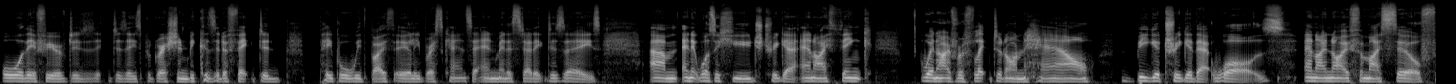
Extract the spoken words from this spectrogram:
or their fear of dis- disease progression because it affected people with both early breast cancer and metastatic disease, um, and it was a huge trigger. And I think when I've reflected on how big a trigger that was, and I know for myself,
